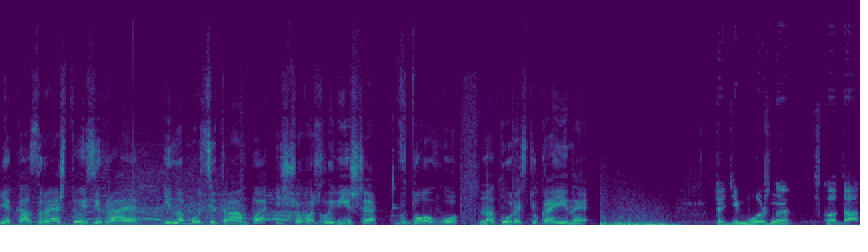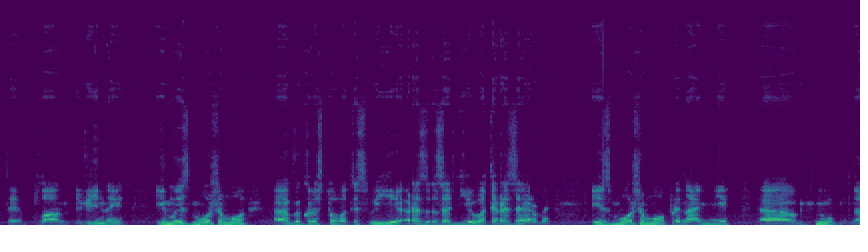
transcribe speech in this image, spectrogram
яка зрештою зіграє і на боці Трампа, і що важливіше, вдовго на користь України. тоді можна складати план війни, і ми зможемо е, використовувати свої задіювати резерви, і зможемо принаймні ну е,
